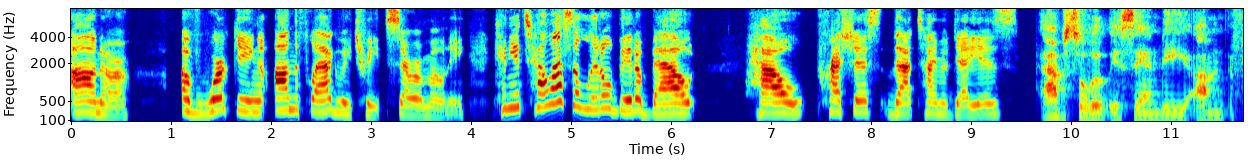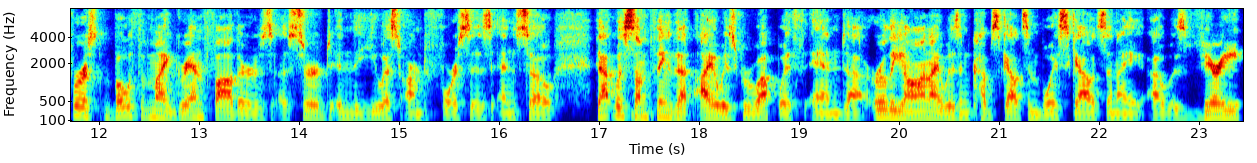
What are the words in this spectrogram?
honor of working on the flag retreat ceremony. Can you tell us a little bit about how precious that time of day is? Absolutely, Sandy. Um, first, both of my grandfathers uh, served in the U.S. Armed Forces, and so that was something that I always grew up with. And uh, early on, I was in Cub Scouts and Boy Scouts, and I, I was very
